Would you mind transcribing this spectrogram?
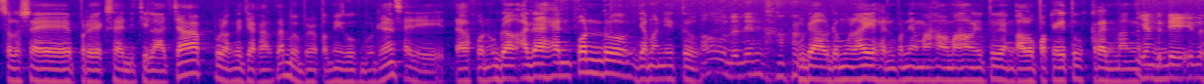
Selesai proyek saya di Cilacap, pulang ke Jakarta beberapa minggu kemudian saya ditelepon. Udah ada handphone tuh zaman itu. Oh udah deh Udah udah mulai handphone yang mahal-mahal itu yang kalau pakai itu keren banget. yang gede itu.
